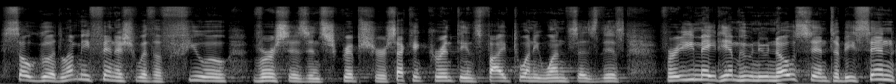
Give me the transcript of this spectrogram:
so good? Let me finish with a few verses in scripture. 2 Corinthians 5:21 says this, "For he made him who knew no sin to be sin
